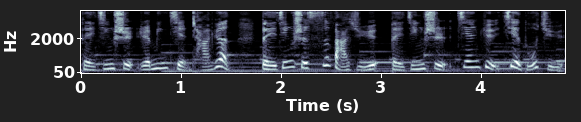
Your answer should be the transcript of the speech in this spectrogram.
北京市人民检察院、北京市司法局、北京市监狱戒毒局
